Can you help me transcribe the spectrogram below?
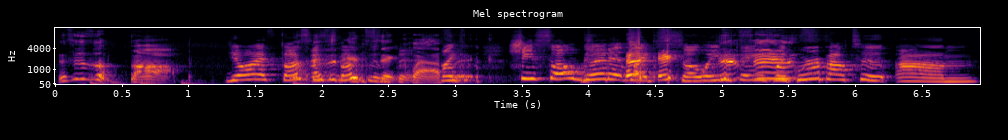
this is a bop. Yo, I fuck, I an with this. classic. Like she's so good at like sewing things. is- Like we're about to um.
